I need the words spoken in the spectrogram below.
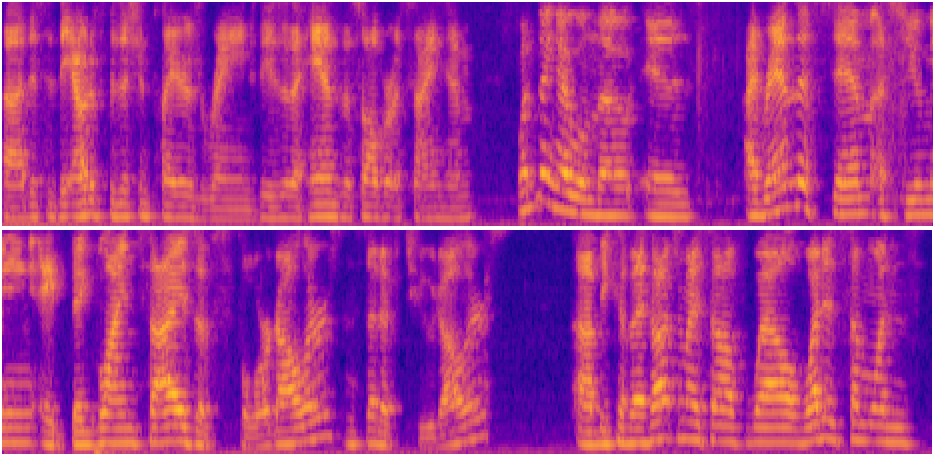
Uh, this is the out of position player's range. These are the hands the solver assigned him. One thing I will note is I ran this sim assuming a big blind size of four dollars instead of two dollars, uh, because I thought to myself, well, what is someone's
